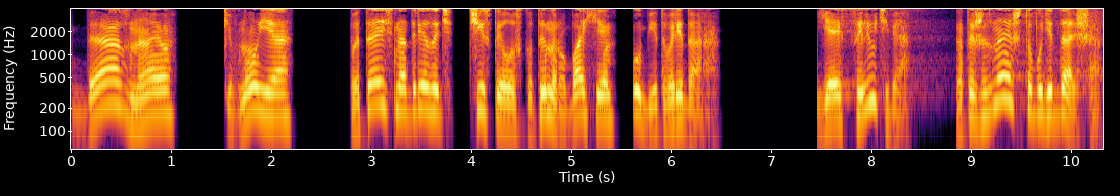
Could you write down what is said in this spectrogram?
Да, знаю, кивнул я, пытаясь надрезать чистые лоскуты на рубахе убитого Ридара. Я исцелю тебя, но ты же знаешь, что будет дальше.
